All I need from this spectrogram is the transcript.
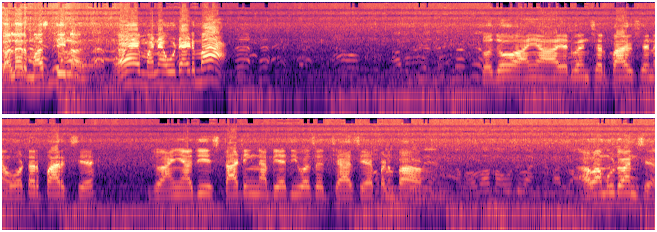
કલર મસ્તી નો હે મને ઉડાડમાં. તો જો અહીંયા એડવેન્ચર પાર્ક છે ને વોટર પાર્ક છે. જો અહીંયા હજી સ્ટાર્ટિંગના બે દિવસ જ થયા છે પણ ભાવ હવામાં ઉડવાનું હવા ઉડવાનું છે.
